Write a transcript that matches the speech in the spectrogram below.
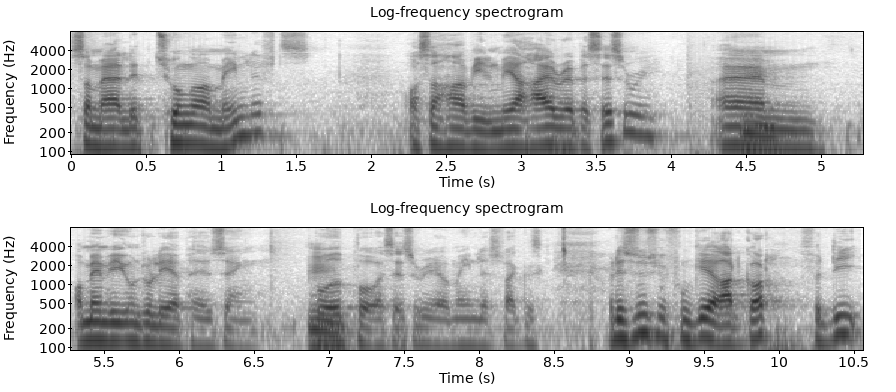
som er lidt tungere mainlifts. Og så har vi en mere high rep accessory. Um, mm. Og men vi undulerer periodiseringen. Mm. Både på accessory og mainlifts faktisk. Og det synes vi fungerer ret godt, fordi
